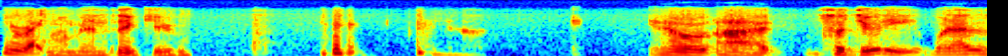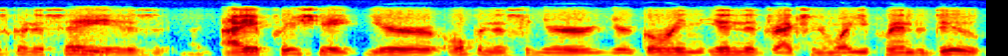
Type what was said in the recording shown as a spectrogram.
You're right. Oh, Amen. Thank you. you know, uh, so Judy, what I was going to say mm-hmm. is, I appreciate your openness and your you're going in the direction of what you plan to do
